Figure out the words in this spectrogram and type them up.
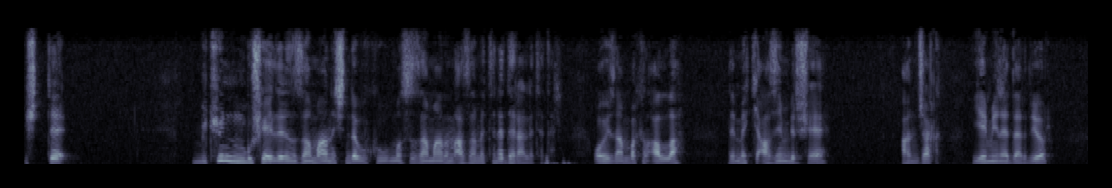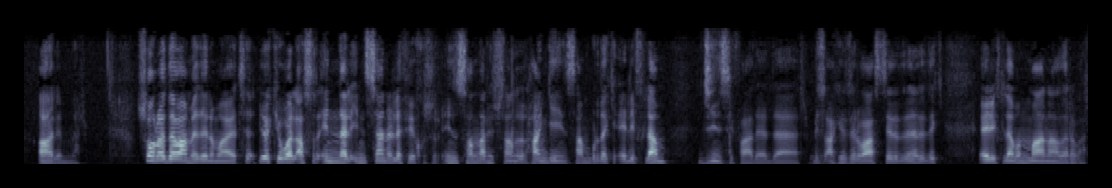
İşte bütün bu şeylerin zaman içinde vuku bulması zamanın azametine delalet eder. O yüzden bakın Allah demek ki azim bir şeye ancak yemin eder diyor alimler. Sonra devam edelim ayete. Diyor ki vel asr innel insane lefî husur. İnsanlar hüsrandadır. Hangi insan? Buradaki eliflam cins ifade eder. Biz akidetel vasitede de ne dedik? Eliflamın manaları var.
